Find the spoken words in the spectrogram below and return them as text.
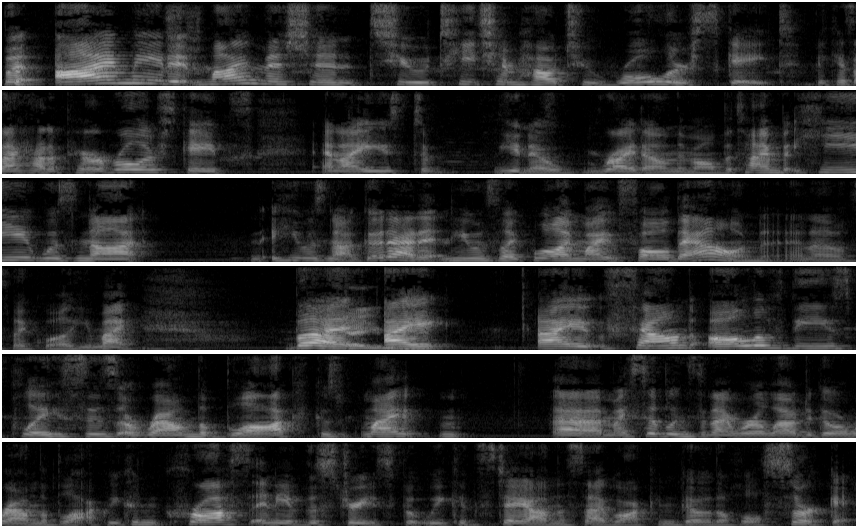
but I made it my mission to teach him how to roller skate because I had a pair of roller skates and I used to, you know, ride on them all the time, but he was not he was not good at it and he was like, "Well, I might fall down." And I was like, "Well, you might." But Yeah, you I might. I found all of these places around the block because my uh, my siblings and I were allowed to go around the block. We couldn't cross any of the streets, but we could stay on the sidewalk and go the whole circuit.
